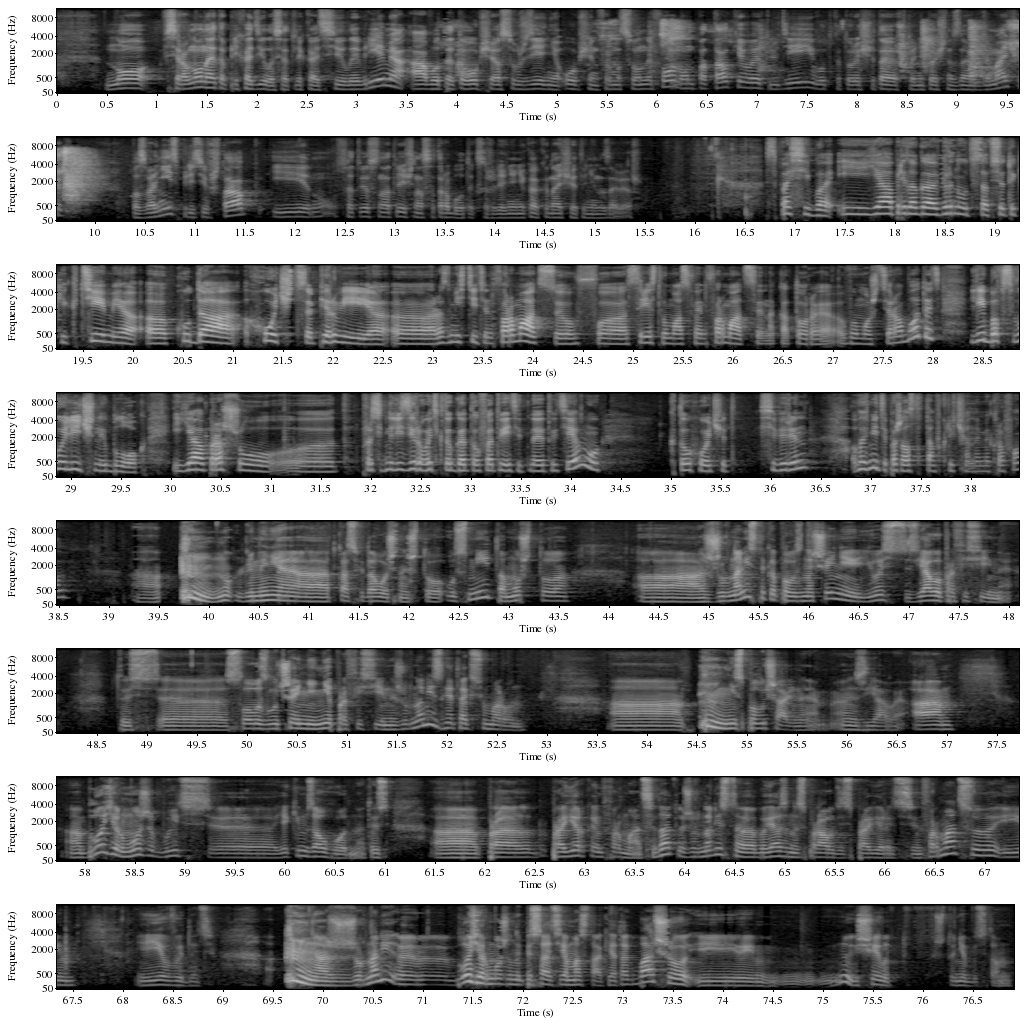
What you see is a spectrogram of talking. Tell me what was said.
но все равно на это приходилось отвлекать силы и время, а вот это общее осуждение, общий информационный фон, он подталкивает людей, вот, которые считают, что они точно знают, где мальчик, позвонить, прийти в штаб и, ну, соответственно, отвлечь нас от работы, к сожалению, никак иначе это не назовешь. Спасибо. И я предлагаю вернуться все-таки к теме, э, куда хочется первее э, разместить информацию в э, средства массовой информации, на которые вы можете работать, либо в свой личный блог. И я прошу э, просигнализировать, кто готов ответить на эту тему, кто хочет. Северин, возьмите, пожалуйста, там включенный микрофон. А, Ну, для меня отказ відавочны, што ў СМІ, таму што а, журналістыка па вызначэнні ёсць з'ява прафесійная. То есть э, словазлучэнне непрафесійны журналіст гэта аксюмарон, а, неспалучальная э, з'явы. А а, блогер можа быць э, якім заўгодна. То есть а, пра, праверка інфармацыі. Да? То есть журналіст абавязаны спраўдзіць праверыць інфармацыю і яе выдаць. А журналі... э, блогер можа напісаць я мастак я так бачу і ну, яшчэ вот што-небудзь там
